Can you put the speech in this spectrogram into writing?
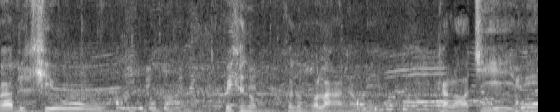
บาร์บีคิววิขนมขนมโบราณครับวันนี้กะลอจีอยู่นี่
